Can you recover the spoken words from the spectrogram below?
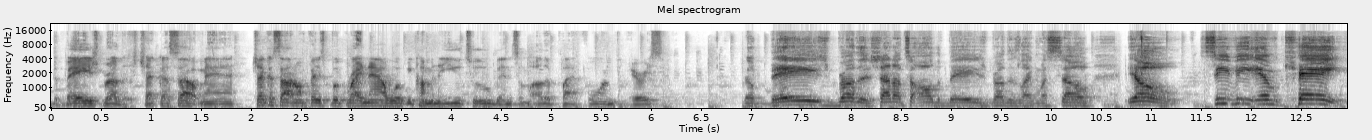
The Beige Brothers. Check us out, man. Check us out on Facebook right now. We'll be coming to YouTube and some other platforms very soon. The Beige Brothers. Shout out to all the Beige Brothers like myself. Yo, CVMK.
